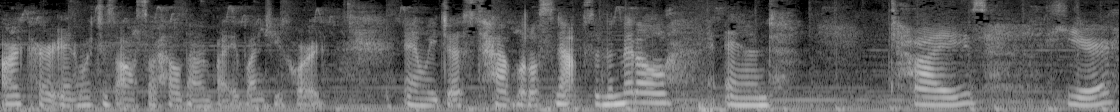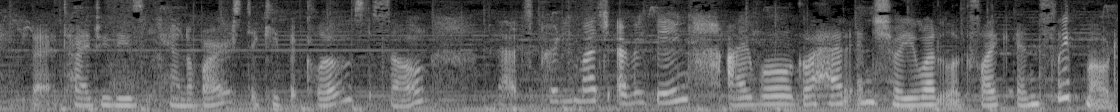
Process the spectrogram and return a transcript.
our curtain, which is also held on by a bungee cord. And we just have little snaps in the middle and ties here that tie to these handlebars to keep it closed. So that's pretty much everything. I will go ahead and show you what it looks like in sleep mode.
